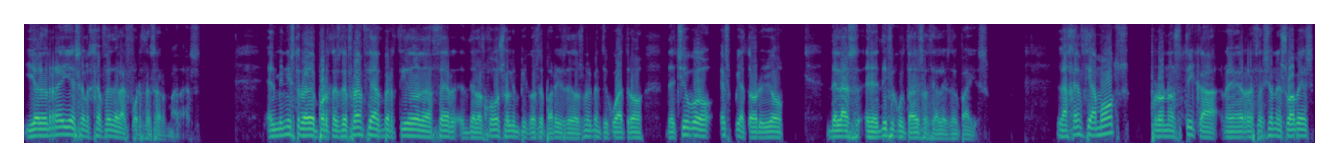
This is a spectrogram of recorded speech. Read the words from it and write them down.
y el rey es el jefe de las Fuerzas Armadas. El ministro de Deportes de Francia ha advertido de hacer de los Juegos Olímpicos de París de 2024 de chivo expiatorio de las eh, dificultades sociales del país. La agencia MODS pronostica eh, recesiones suaves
